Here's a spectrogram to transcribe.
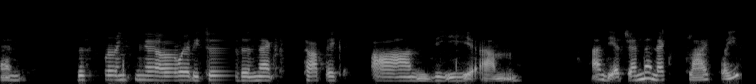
And this brings me already to the next topic on the, um, on the agenda. Next slide, please.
